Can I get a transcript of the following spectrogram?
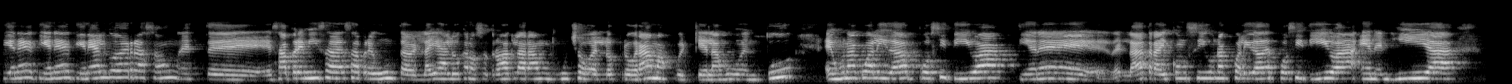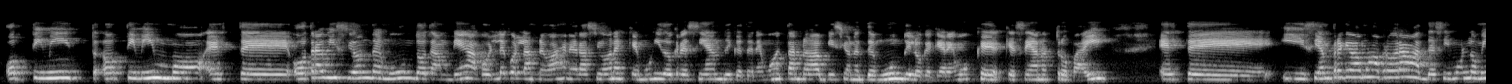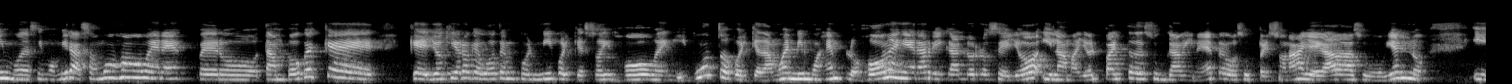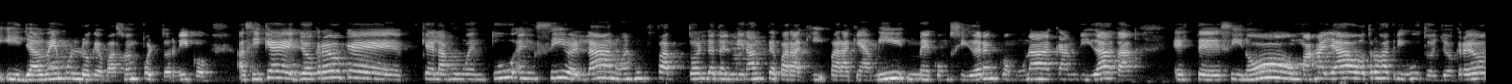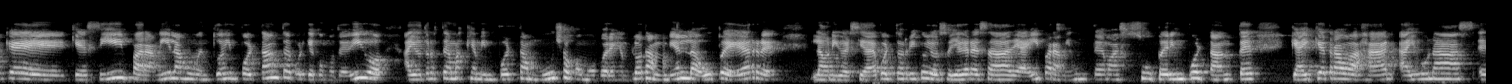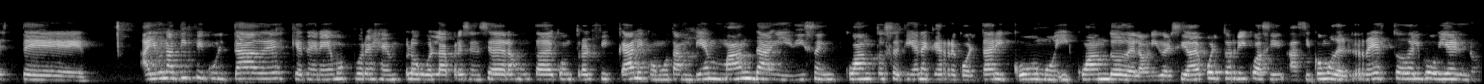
tiene, tiene, tiene, algo de razón este, esa premisa de esa pregunta, ¿verdad? Y es algo que nosotros aclaramos mucho en los programas, porque la juventud es una cualidad positiva, tiene, ¿verdad? Trae consigo unas cualidades positivas, energía, optimismo, este, otra visión de mundo también, acorde con las nuevas generaciones que hemos ido creciendo y que tenemos estas nuevas visiones de mundo y lo que queremos que, sea nuestro país. Este, y siempre que vamos a programas decimos lo mismo, decimos, mira, somos jóvenes, pero tampoco es que, que yo quiero que voten por mí porque soy joven y punto, porque damos el mismo ejemplo. Joven era Ricardo Rosselló y la mayor parte de sus gabinetes o sus personas allegadas a su gobierno y, ya vemos lo que pasó en Puerto Rico. Así que yo creo que, que, la juventud en sí, ¿verdad? No es un factor determinante para, para que a mí me consideren como una candidata este, sino más allá otros atributos. Yo creo que, que, sí, para mí la juventud es importante porque, como te digo, hay otros temas que me importan mucho, como por ejemplo también la UPR, la Universidad de Puerto Rico, yo soy egresada de ahí, para mí es un tema súper importante que hay que trabajar. Hay unas, este, hay unas dificultades que tenemos, por ejemplo, con la presencia de la Junta de Control Fiscal y cómo también mandan y dicen cuánto se tiene que recortar y cómo y cuándo de la Universidad de Puerto Rico, así, así como del resto del gobierno.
